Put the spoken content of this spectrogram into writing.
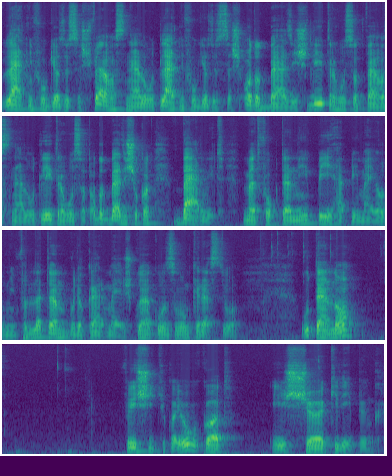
látni fogja az összes felhasználót, látni fogja az összes adatbázis, létrehozhat felhasználót, létrehozhat adatbázisokat, bármit meg fog tenni PHP MyAdmin felületen, vagy akár MySQL konzolon keresztül. Utána frissítjük a jogokat, és kilépünk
